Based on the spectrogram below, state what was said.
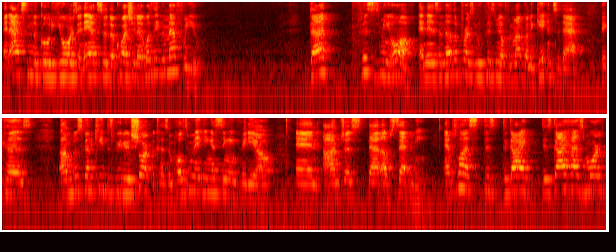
and ask them to go to yours and answer the question that wasn't even meant for you. That pisses me off. And there's another person who pisses me off, and I'm not going to get into that because I'm just going to keep this video short because I'm supposed to be making a singing video and I'm just, that upset me. And plus, this the guy this guy has more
